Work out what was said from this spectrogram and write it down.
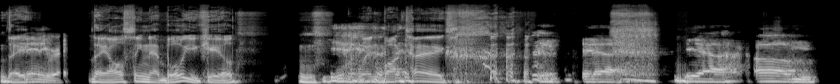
they, at any rate, they all seen that bull you killed. Yeah. Went bought tags. yeah. Yeah. Um,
